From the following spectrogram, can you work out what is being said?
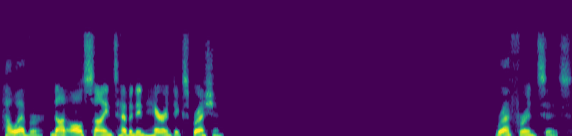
However, not all signs have an inherent expression. References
